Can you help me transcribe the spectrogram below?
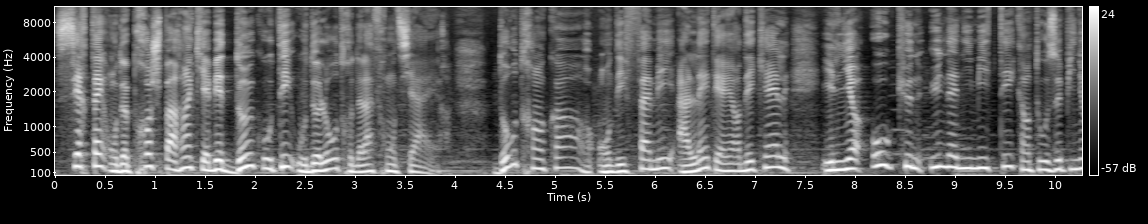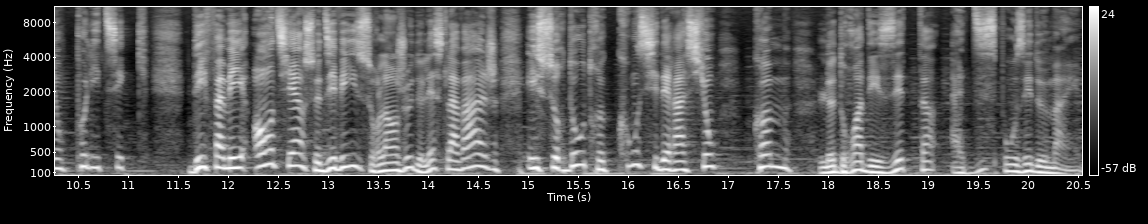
Certains ont de proches parents qui habitent d'un côté ou de l'autre de la frontière. D'autres encore ont des familles à l'intérieur desquelles il n'y a aucune unanimité quant aux opinions politiques. Des familles entières se divisent sur l'enjeu de l'esclavage et sur d'autres considérations comme le droit des États à disposer d'eux-mêmes.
